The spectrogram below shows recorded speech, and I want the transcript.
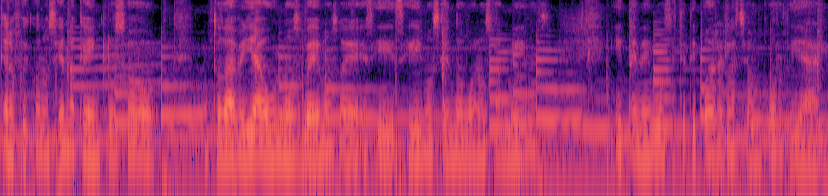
ya lo fui conociendo, que incluso todavía aún nos vemos, eh, seguimos siendo buenos amigos y tenemos este tipo de relación cordial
